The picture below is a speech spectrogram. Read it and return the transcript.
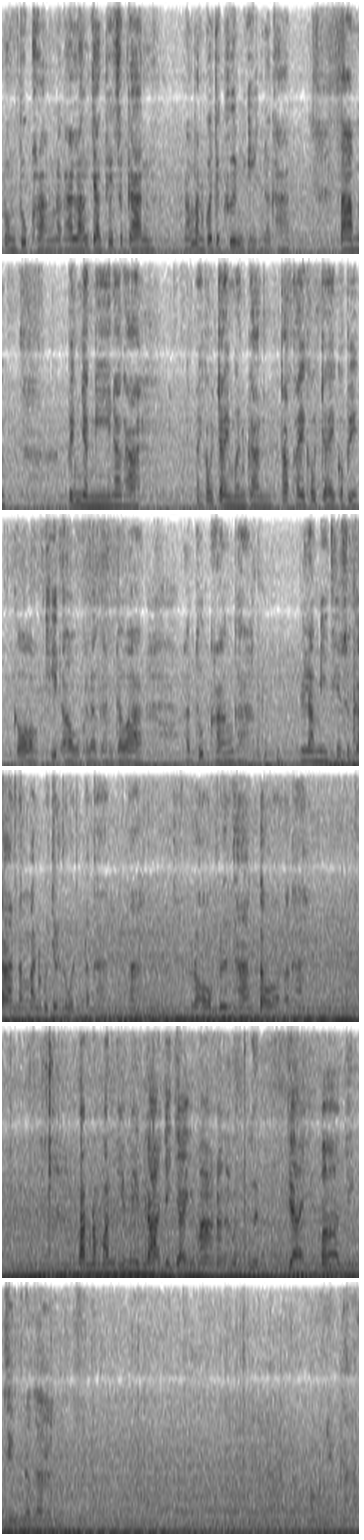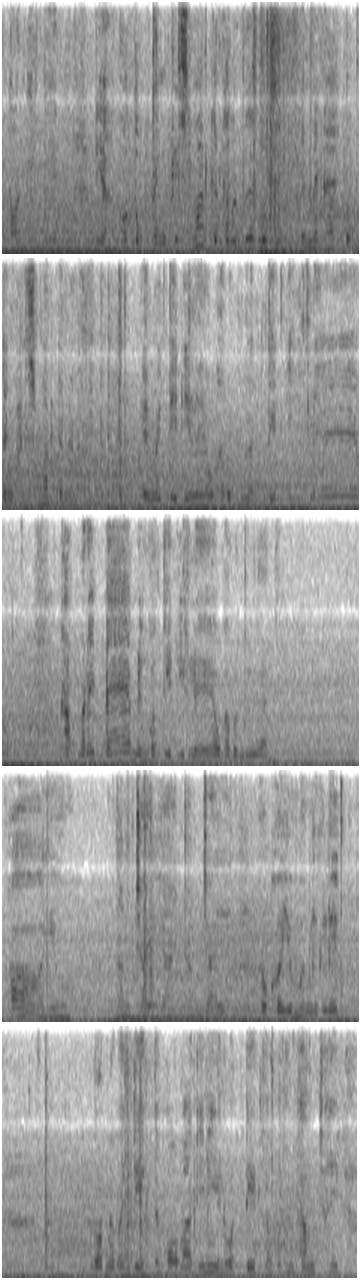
ลงทุกครั้งนะคะ หลังจากเทศกาลน้ำมันก็จะขึ้นอีกนะคะ ตามเป็นอย่างนี้นะคะ ไม่เข้าใจเหมือนกัน ถ้าใครเข้าใจก็ไปก็คิดเอาก็แล้วกัน แต่ว่าทุกครั้งค่ะ เวลามีเทศกาลน้ำมันก็จะลดนะคะอะเราออกเดินทางต่อนะคะปั๊มน้ำมันที่อเมริกาจะใหญ่มากนะคะเพื่อนๆใหญ่มากจริง ๆนะคะเอาบรรยากาศตอนเย็นๆเนี่ยเขาตกแต่งคริสต์มาสกันค่ะเพื่อนๆดูสิเห็นไหมคะตกแต่งคริสต์มาสกันนะคะเห็นไหมติดอีกแล้วค่ะเพื่อนๆติดอีกแล้วขับมาได้แป๊บหนึ่งก็ติดอีกแล้วค่ะเพื่อนๆ อ้าวอยู่ทำใจค่ะทำใจ เราเคยอยู่เมืองเล็กๆ รถไม่ค่อยติด แต่พอมาที่นี่รถติดเราก็ต้องทำใจค่ะ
